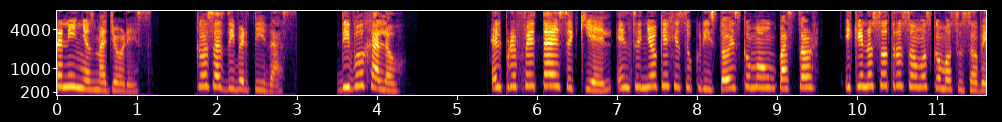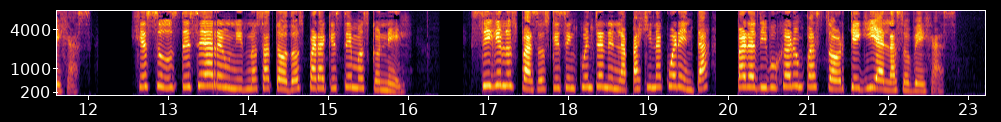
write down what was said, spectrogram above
para niños mayores. Cosas divertidas. Dibújalo. El profeta Ezequiel enseñó que Jesucristo es como un pastor y que nosotros somos como sus ovejas. Jesús desea reunirnos a todos para que estemos con Él. Sigue los pasos que se encuentran en la página 40 para dibujar un pastor que guía a las ovejas.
